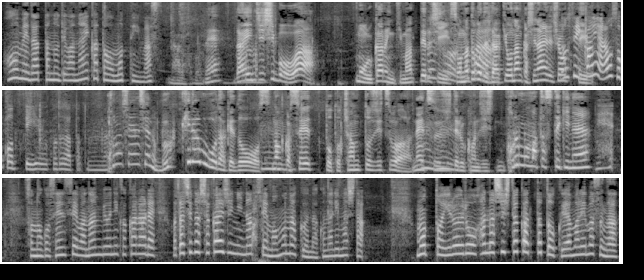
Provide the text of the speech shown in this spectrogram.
方面だったのではないかと思っています。なるほどね第一志望はもう受かるに決まってるしそんなところで妥協なんかしないでしょどうっていう。せいかんやろ、そこっていうことだったと思います。こ。の先生のぶっきらぼうだけど、ん。なんか生徒とちゃんと実はね、うんうん。通じてる感じ、これもまた素敵ね。ね、その後先生は難病にかかられ私が社会人になって間もなく亡くなりました。もっといろいろお話ししたかったと悔やまれますが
